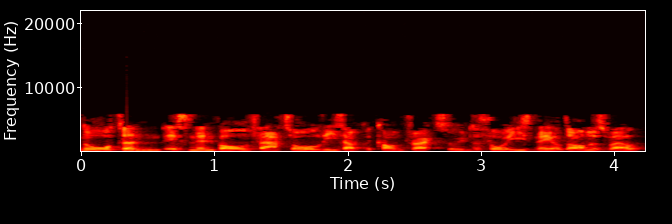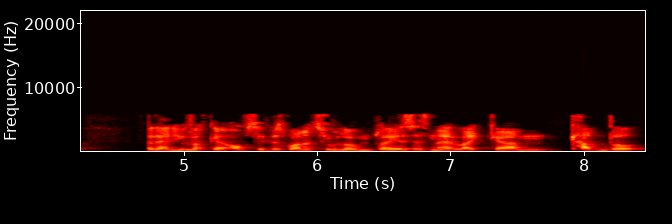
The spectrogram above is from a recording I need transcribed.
Naughton isn't involved at all. He's out of the contract, so have thought he's nailed on as well. But then you look at obviously there's one or two loan players, isn't there, like um, Cundle.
